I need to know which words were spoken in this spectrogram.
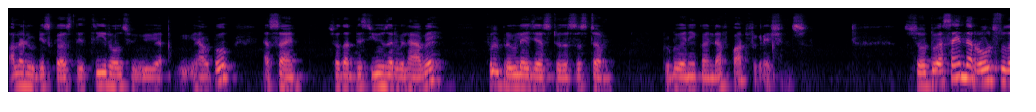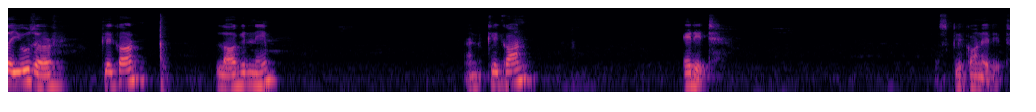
Already we discussed the three roles we, we have to assign so that this user will have a full privileges to the system to do any kind of configurations. So to assign the roles to the user click on login name and click on edit. Just click on edit.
